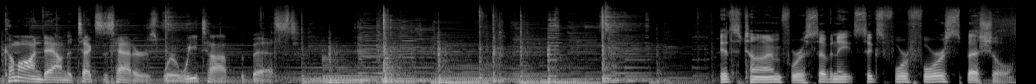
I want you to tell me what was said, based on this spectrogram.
Come on down to Texas Hatters, where we top the best. It's time for a 78644 special.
